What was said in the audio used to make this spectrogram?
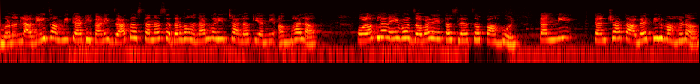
म्हणून लागलीच आम्ही त्या ठिकाणी जात असताना सदर वाहनांवरील चालक यांनी आम्हाला ओळखलं नाही व जवळ येत असल्याचं पाहून त्यांनी त्यांच्या ताब्यातील वाहनं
